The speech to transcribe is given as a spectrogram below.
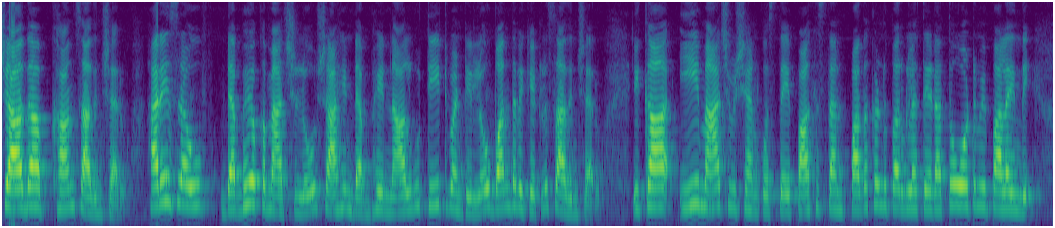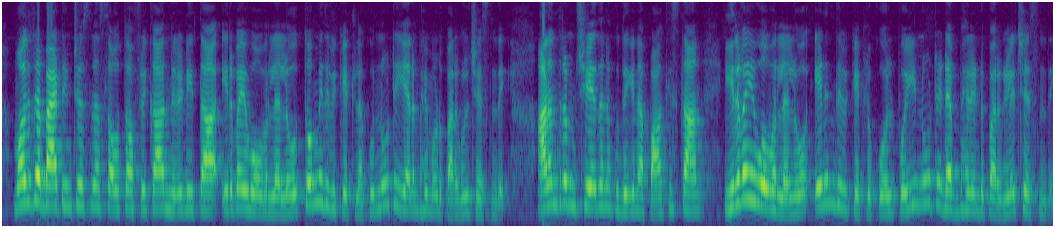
షాదాబ్ ఖాన్ సాధించారు. హరీస్ రవూఫ్ డెబ్బై ఒక్క మ్యాచ్లో షాహీన్ డెబ్బై నాలుగు టీ ట్వంటీలో వంద వికెట్లు సాధించారు. ఇక ఈ మ్యాచ్ విషయానికి వస్తే పాకిస్తాన్ పదకొండు పరుగుల తేడాతో ఓటమి పాలైంది. మొదట బ్యాటింగ్ చేసిన సౌత్ ఆఫ్రికా నిర్ణీత ఇరవై ఓవర్లలో తొమ్మిది వికెట్లకు నూట ఎనభై మూడు పరుగులు చేసింది. అనంతరం ఛేదనకు దిగిన పాకిస్తాన్ ఇరవై ఓవర్లలో ఎనిమిది వికెట్లు కోల్పోయి నూట డెబ్బై రెండు పరుగులే చేసింది.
